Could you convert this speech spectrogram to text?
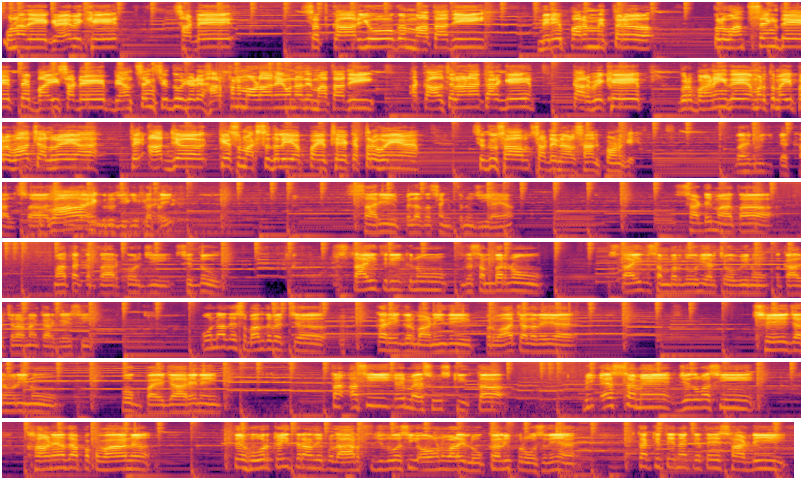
ਉਹਨਾਂ ਦੇ ਗ੍ਰਹਿ ਵਿਖੇ ਸਾਡੇ ਸਤਕਾਰਯੋਗ ਮਾਤਾ ਜੀ ਮੇਰੇ ਪਰਮ ਮਿੱਤਰ ਕੁਲਵੰਤ ਸਿੰਘ ਦੇ ਤੇ ਬਾਈ ਸਾਡੇ ਬੇਅੰਤ ਸਿੰਘ ਸਿੱਧੂ ਜਿਹੜੇ ਹਰਫਨ ਮੌੜਾ ਨੇ ਉਹਨਾਂ ਦੇ ਮਾਤਾ ਜੀ ਅਕਾਲ ਚਲਾਣਾ ਕਰ ਗਏ। ਘਰ ਵਿਖੇ ਗੁਰਬਾਣੀ ਦੇ ਅੰਮ੍ਰਿਤਮਈ ਪ੍ਰਵਾਹ ਚੱਲ ਰਹੇ ਆ ਤੇ ਅੱਜ ਕਿਸ ਮਕਸਦ ਲਈ ਆਪਾਂ ਇੱਥੇ ਇਕੱਤਰ ਹੋਏ ਆ ਸਿੱਧੂ ਸਾਹਿਬ ਸਾਡੇ ਨਾਲ ਸਾਂਝ ਪਾਉਣਗੇ। ਵਾਹਿਗੁਰੂ ਜੀ ਕਾ ਖਾਲਸਾ ਵਾਹਿਗੁਰੂ ਜੀ ਕੀ ਫਤਿਹ। ਸਾਰੀ ਪਹਿਲਾਂ ਤਾਂ ਸੰਗਤ ਨੂੰ ਜੀ ਆਇਆਂ। ਸਾਡੇ ਮਾਤਾ ਮਾਤਾ ਕਰਤਾਰ ਕੌਰ ਜੀ ਸਿੱਧੂ 27 ਤਰੀਕ ਨੂੰ ਦਸੰਬਰ ਨੂੰ 27 ਦਸੰਬਰ 2024 ਨੂੰ ਅਕਾਲ ਚਲਾਣਾ ਕਰ ਗਏ ਸੀ। ਉਹਨਾਂ ਦੇ ਸਬੰਧ ਵਿੱਚ ਘਰੇ ਗੁਰਬਾਣੀ ਦੇ ਪ੍ਰਵਾਹ ਚੱਲ ਰਹੇ ਹੈ। 6 ਜਨਵਰੀ ਨੂੰ ਭੋਗ ਪਾਏ ਜਾ ਰਹੇ ਨੇ। ਤਾਂ ਅਸੀਂ ਇਹ ਮਹਿਸੂਸ ਕੀਤਾ ਵੀ ਇਸ ਸਮੇਂ ਜਦੋਂ ਅਸੀਂ ਖਾਣਿਆਂ ਦਾ ਪਕਵਾਨ ਤੇ ਹੋਰ ਕਈ ਤਰ੍ਹਾਂ ਦੇ ਪਦਾਰਥ ਜਦੋਂ ਅਸੀਂ ਆਉਣ ਵਾਲੇ ਲੋਕਾਂ ਲਈ ਪਰੋਸਦੇ ਹਾਂ ਤਾਂ ਕਿਤੇ ਨਾ ਕਿਤੇ ਸਾਡੀ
